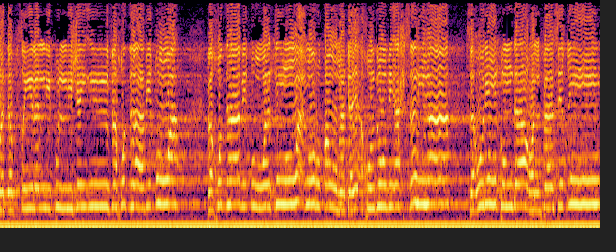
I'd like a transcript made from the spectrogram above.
وتفصيلا لكل شيء فخذها بقوة فخذها بقوة وأمر قومك يأخذوا بأحسنها. سأريكم دار الفاسقين.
